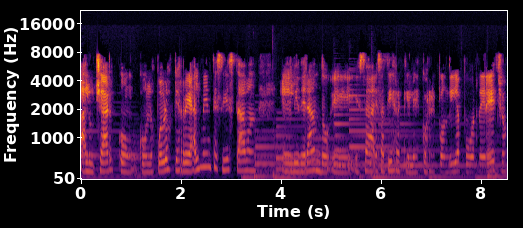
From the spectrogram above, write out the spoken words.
a luchar con, los pueblos que realmente sí estaban eh, liderando eh, esa, esa, tierra que les correspondía por derecho,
